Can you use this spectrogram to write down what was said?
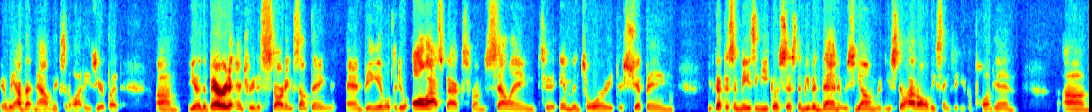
and we have that now. It makes it a lot easier. But um, you know, the barrier to entry to starting something and being able to do all aspects from selling to inventory to shipping. You've got this amazing ecosystem. Even then, it was young, but you still had all these things that you could plug in. Um,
